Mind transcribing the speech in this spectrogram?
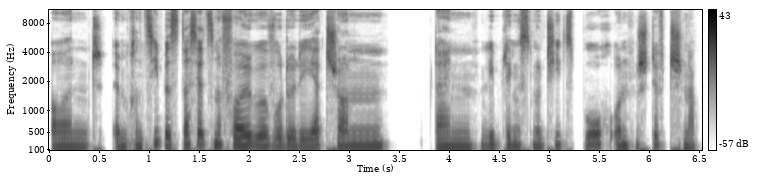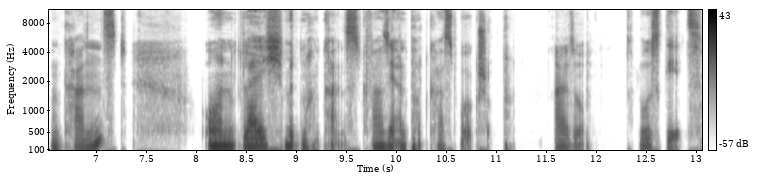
Und im Prinzip ist das jetzt eine Folge, wo du dir jetzt schon dein Lieblingsnotizbuch und einen Stift schnappen kannst und gleich mitmachen kannst. Quasi ein Podcast-Workshop. Also, los geht's.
